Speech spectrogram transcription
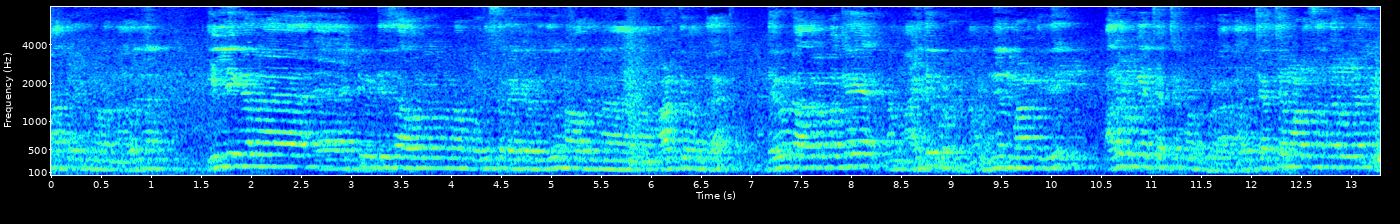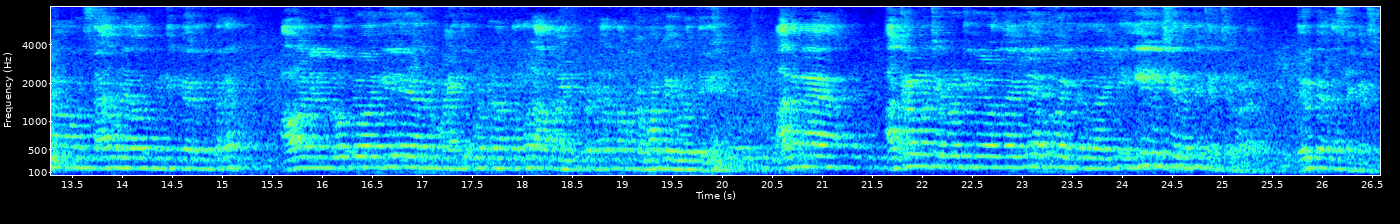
ಮಾತಾಡಿ ಮಾಡೋಣ ಅದನ್ನ ಇಲ್ಲಿಗೆಲ್ಲ ಆಕ್ಟಿವಿಟೀಸ್ ಅವಾಗ ನಾವು ಪೊಲೀಸ್ ಇಲಾಖೆ ಹೇಳಿದ್ವಿ ನಾವು ಅದನ್ನ ಮಾಡ್ತೀವಿ ಅಂತ ದಯವಿಟ್ಟು ಅದರ ಬಗ್ಗೆ ನಮ್ಮ ಮಾಹಿತಿ ಕೊಡ್ರಿ ನಾವು ಮುಂದೇನು ಮಾಡ್ತೀವಿ, ಅದರ ಬಗ್ಗೆ ಚರ್ಚೆ ಮಾಡೋದು ಬೇಡ. ಅದು ಚರ್ಚೆ ಮಾಡೋ ಸಂದರ್ಭದಲ್ಲಿ ನಾವು ಸಾಹೇಬರು ಯಾವ ಮೀಟಿಂಗ್ ಕರೆದಿರ್ತಾರೆ ಅವಾಗ ನೀವು ಗೌಪ್ಯವಾಗಿ ಅದ್ರ ಮಾಹಿತಿ ಕೊಟ್ಟರೆ ಅಂತಂದ್ರೆ ಆ ಮಾಹಿತಿ ಕೊಟ್ಟರೆ ನಾವು ಕ್ರಮ ಕೈಗೊಳ್ತೀವಿ. ಅದನ್ನ ಅಕ್ರಮ ಚಟುವಟಿಕೆಗಳದ್ದಾಗಲಿ ಅಥವಾ ಇದರದ್ದಾಗಲಿ ಈ ವಿಷಯದಲ್ಲಿ ಚರ್ಚೆ ಮಾಡೋದು ದಯವಿಟ್ಟು ಎಲ್ಲ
